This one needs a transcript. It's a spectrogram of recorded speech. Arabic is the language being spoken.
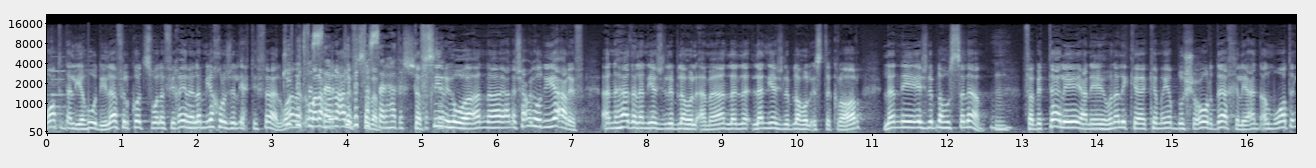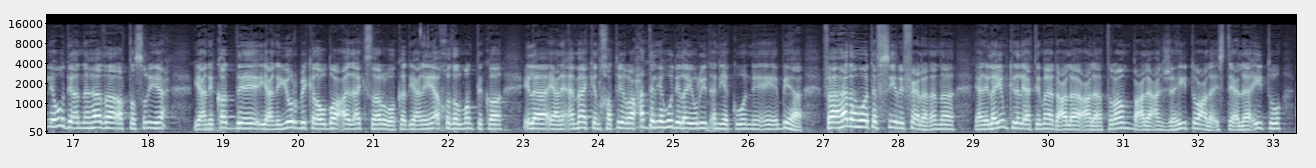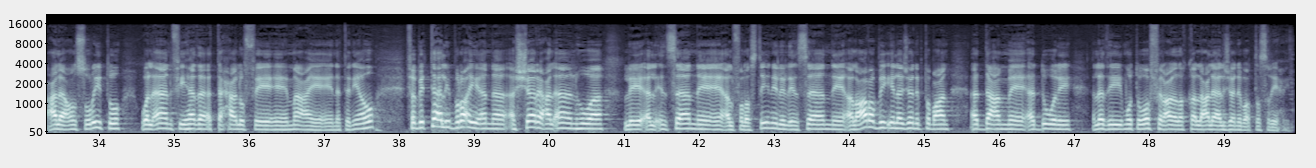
المواطن اليهودي لا في القدس ولا في غيرها لم يخرج للاحتفال. كيف بتفسر كيف بتفسر هذا الشيء؟ تفسيري هو أن يعني الشعب اليهودي يعرف أن هذا لن يجلب له الأمان لن يجلب له الاستقرار لن يجلب له السلام. فبالتالي يعني هنالك كما يبدو شعور داخلي عند المواطن اليهودي أن هذا التصريح يعني قد يعني يربك الأوضاع أكثر وقد يعني يأخذ المنطقة إلى يعني أماكن خطيرة حتى اليهودي لا يريد أن يكون بها. فهذا هو تفسيري فعلا. ان يعني لا يمكن الاعتماد على على ترامب على عنجهيته على استعلائيته على عنصريته والآن في هذا التحالف مع نتنياهو. فبالتالي برأيي أن الشارع الآن هو للإنسان الفلسطيني للإنسان العربي إلى جانب طبعا الدعم الدولي الذي متوفر على الأقل على الجانب التصريحي.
